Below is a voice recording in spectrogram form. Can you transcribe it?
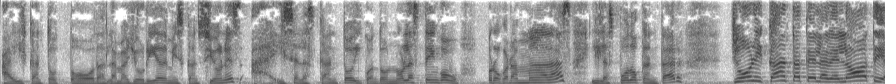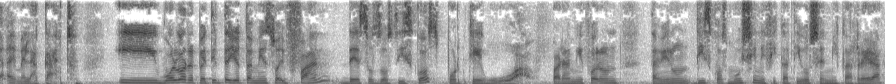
ahí canto todas. La mayoría de mis canciones, ahí se las canto y cuando no las tengo programadas y las puedo cantar, Yuri, cántate la de Loti, ahí me la canto. Y vuelvo a repetirte, yo también soy fan de esos dos discos porque, wow, para mí fueron también un, discos muy significativos en mi carrera,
